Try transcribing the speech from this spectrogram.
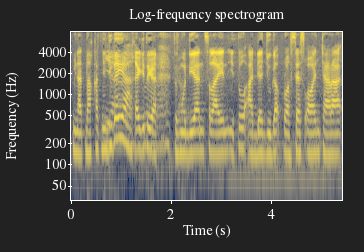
minat bakatnya Iya, juga ya kayak gitu ya. Terus kemudian selain itu ada juga proses wawancara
